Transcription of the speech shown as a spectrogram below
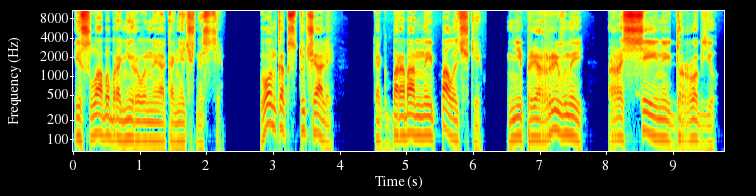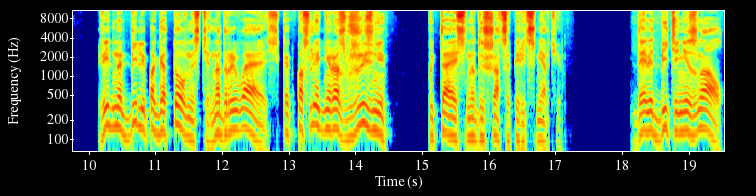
и слабо бронированные оконечности. Вон как стучали, как барабанные палочки, непрерывной, рассеянной дробью. Видно, били по готовности, надрываясь, как последний раз в жизни, пытаясь надышаться перед смертью. Дэвид Битти не знал,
